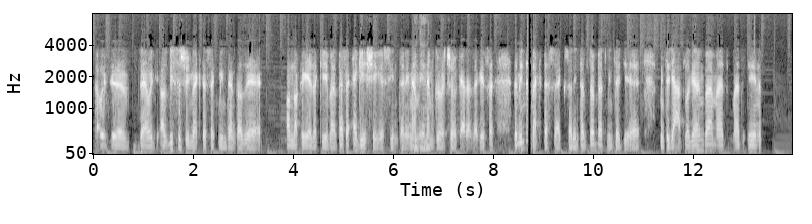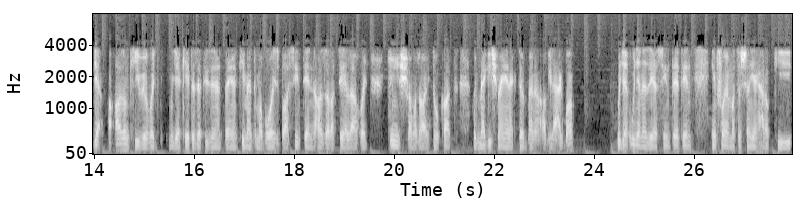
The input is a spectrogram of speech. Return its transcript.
de, hogy, de hogy az biztos, hogy megteszek mindent azért annak érdekében, persze egészséges szinten, én nem, én nem görcsölök erre az egészet, de mindent megteszek, szerintem többet, mint egy, mint egy átlagember, mert, mert én Ugye azon kívül, hogy ugye 2015-ben kimentem a Voice-ba, szintén azzal a célral, hogy kinyissam az ajtókat, hogy megismerjenek többen a világba. Ugyan, ugyanezért szintén én, én folyamatosan járok ki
